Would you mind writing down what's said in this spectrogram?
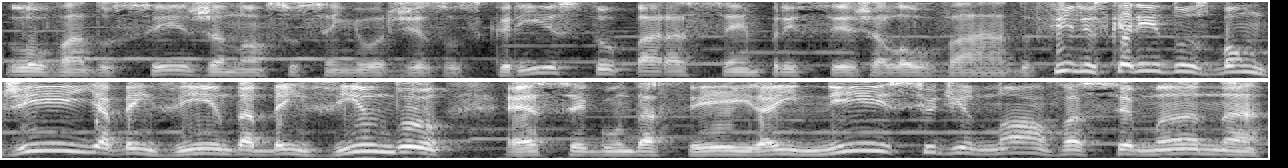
Louvado seja nosso Senhor Jesus Cristo, para sempre seja louvado. Filhos queridos, bom dia, bem-vinda, bem-vindo. É segunda-feira, início de nova semana.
